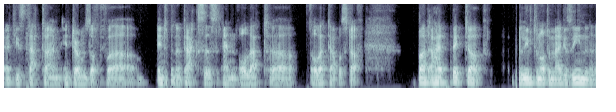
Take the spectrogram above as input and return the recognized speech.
at least that time, in terms of uh, internet access and all that, uh, all that type of stuff. But I had picked up, believe it or not, a magazine,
